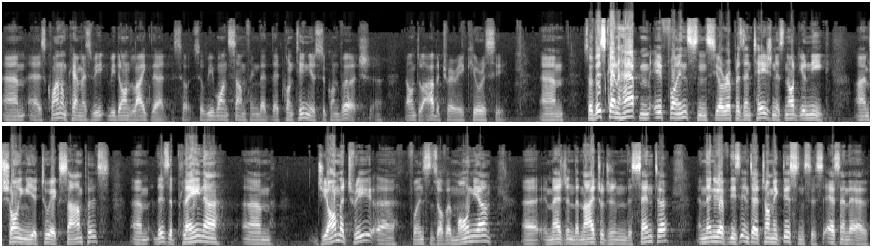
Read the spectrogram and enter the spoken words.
um, as quantum chemists, we, we don't like that. So, so we want something that, that continues to converge. Uh, down to arbitrary accuracy. Um, so this can happen if, for instance, your representation is not unique. I'm showing here two examples. Um, there's a planar um, geometry, uh, for instance, of ammonia. Uh, imagine the nitrogen in the center. And then you have these interatomic distances, S and L.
